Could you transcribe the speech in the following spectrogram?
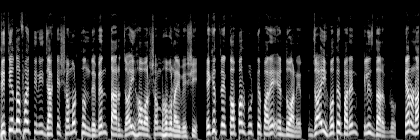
দ্বিতীয় দফায় তিনি যাকে সমর্থন দেবেন তার জয় হওয়ার সম্ভাবনাই বেশি। এক্ষেত্রে কপাল পুড়তে পারে এরদোয়ানের। জয় হতে পারেন কিলিস কেননা,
